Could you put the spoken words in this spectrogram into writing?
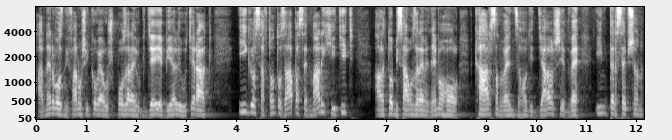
a nervózni fanúšikovia už pozerajú, kde je biely uterák. Eagles sa v tomto zápase mali chytiť, ale to by samozrejme nemohol Carson Wentz hodiť ďalšie dve interception.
